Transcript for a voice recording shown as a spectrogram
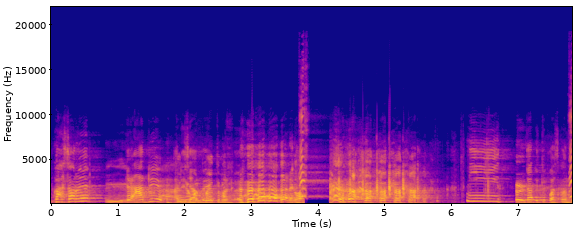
Kasar ya? Iya. Kayak Ade. Ada zaman siapa? Petrus Nyit. Ntar itu pas konten.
